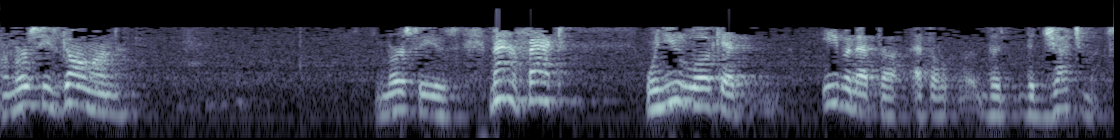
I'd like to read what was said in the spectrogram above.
My mercy's gone. Mercy is. Matter of fact, when you look at even at the at the the, the judgments,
